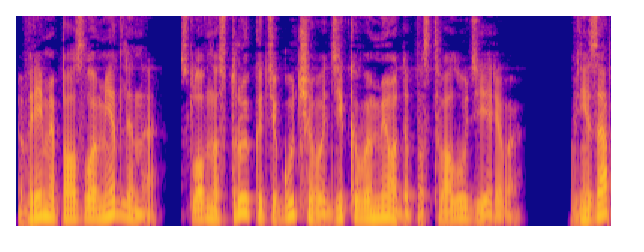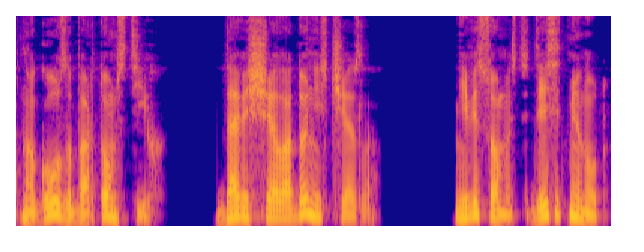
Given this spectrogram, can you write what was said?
Время ползло медленно, словно струйка тягучего дикого меда по стволу дерева. Внезапно гул за бортом стих. Давящая ладонь исчезла. Невесомость, 10 минут.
